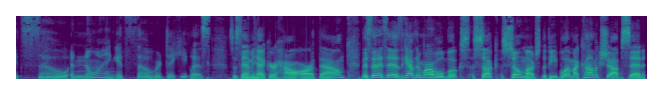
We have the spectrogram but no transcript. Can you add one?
It's so annoying. It's so ridiculous. So, Sammy Hecker, how art thou? The Senate says the Captain Marvel books suck so much. The people at my comic shop said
